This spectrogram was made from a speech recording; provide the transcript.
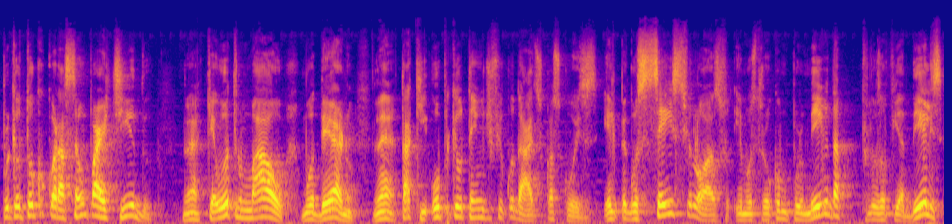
Porque eu tô com o coração partido. Né? Que é outro mal moderno. Né? Tá aqui. Ou porque eu tenho dificuldades com as coisas. Ele pegou seis filósofos e mostrou como, por meio da filosofia deles,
